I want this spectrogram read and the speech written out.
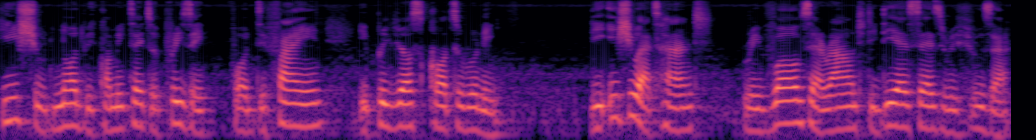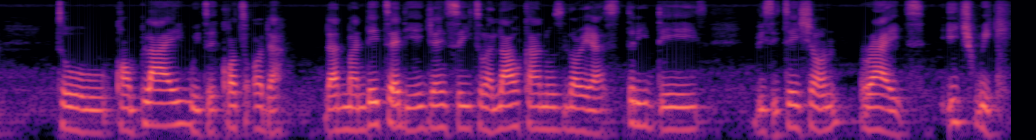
he should not be committed to prison for defying a previous court ruling. The issue at hand revolves around the DSS refusal to comply with a court order that mandated the agency to allow Kanu's lawyers three days visitation rights each week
